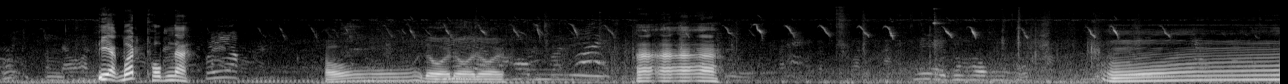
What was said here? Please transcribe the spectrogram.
เอ้ยเออเปียกเบิดผมน่ะเปรียกโอ้โดยโดยโดยห่มมานี่อ่าอ่าอ่าอ่านี่ผ้าห่มอืม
